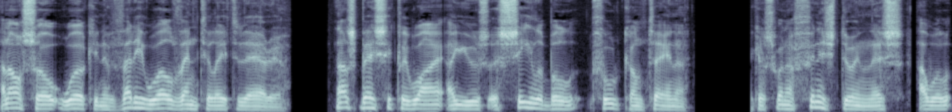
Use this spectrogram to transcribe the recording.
and also work in a very well ventilated area. That's basically why I use a sealable food container because when I finish doing this, I will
